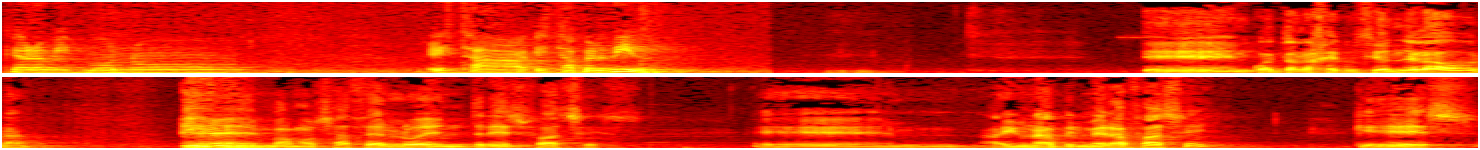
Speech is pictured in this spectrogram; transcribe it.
que ahora mismo no está, está perdido. Eh, en cuanto a la ejecución de la obra, vamos a hacerlo en tres fases. Eh, hay una primera fase que es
